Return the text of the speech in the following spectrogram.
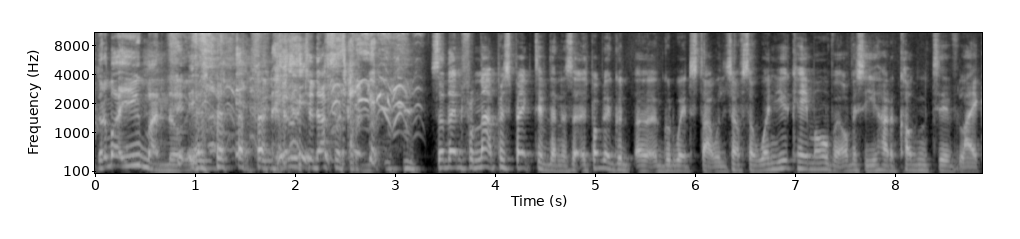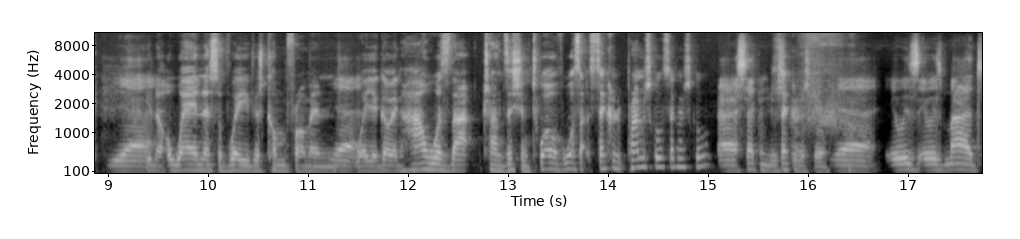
what about you, man? Though inherited African. so then, from that perspective, then it's, it's probably a good a good way to start with yourself. So when you came over, obviously you had a cognitive like Yeah. you know awareness of where you've just come from and Yeah. where you're going. How was that transition? Twelve? What's that? Secondary primary school? Secondary school? Uh, secondary, Secondary school. school. Yeah, it was it was mad.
